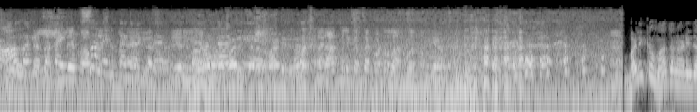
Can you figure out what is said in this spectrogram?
ಕಾಮ್ ಆಗಿ ಎಲ್ಲ ತುಂಬಾ ನಿಮ್ದೇ excellent ಆಗಿ ಇಲ್ಲ ಆಗಿದೆ. ಸರ್, ಏನು ಚೆನ್ನಾಗಿ ಮಾಡಿದ್ರು. ಅದಾದ್ಮೇಲೆ ಕೆಲಸ ಕೊಟ್ಟರಲ್ಲ ಅನ್ವರ್ ನಮ್ಗೆ. ಬಳಿಕ ಮಾತನಾಡಿದ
